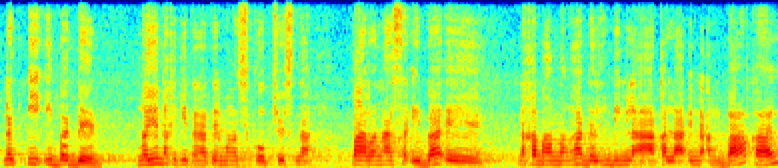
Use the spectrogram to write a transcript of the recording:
nag-iiba din. Ngayon nakikita natin mga sculptures na para nga sa iba eh nakamamangha dahil hindi nila aakalain na ang bakal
